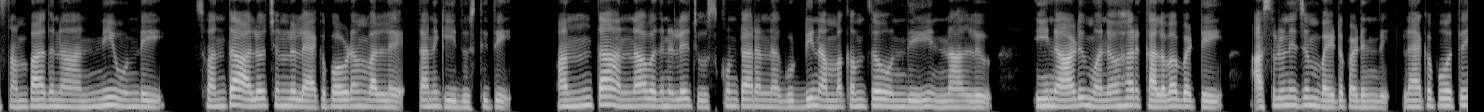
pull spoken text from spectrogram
సంపాదన అన్నీ ఉండి, స్వంత ఆలోచనలు లేకపోవడం వల్లే తనకి ఈ దుస్థితి. అంతా అన్నావదినలే చూసుకుంటారన్న గుడ్డి నమ్మకంతో ఉంది ఇన్నాళ్ళు. ఈనాడు మనోహర్ కలవబట్టి అసలు నిజం బయటపడింది. లేకపోతే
